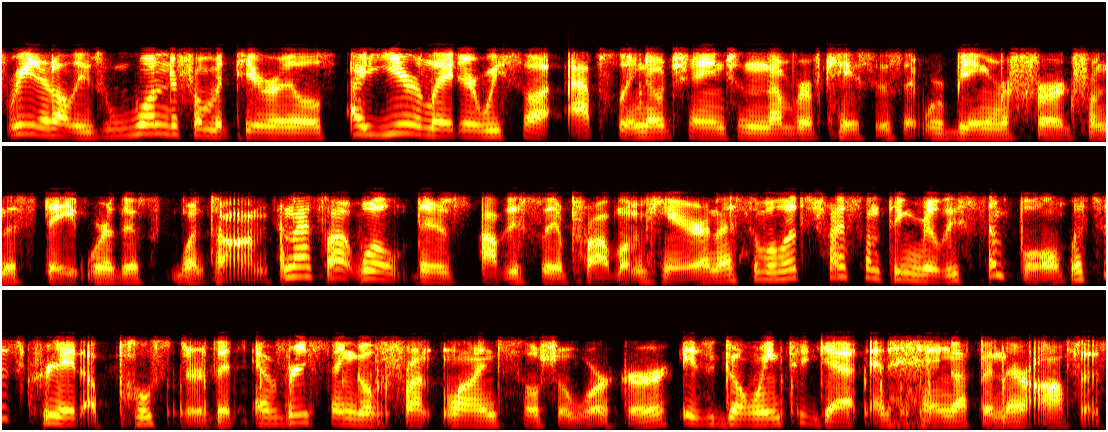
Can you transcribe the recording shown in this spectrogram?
created all these wonderful materials. A year later, we saw absolutely no change in the number of cases that were being referred from the state where this went on. And I thought, well, there's obviously a problem here. And I said, well, let's try something really simple. Let's just create a poster that every single frontline social worker is going to get and hang up in their office.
